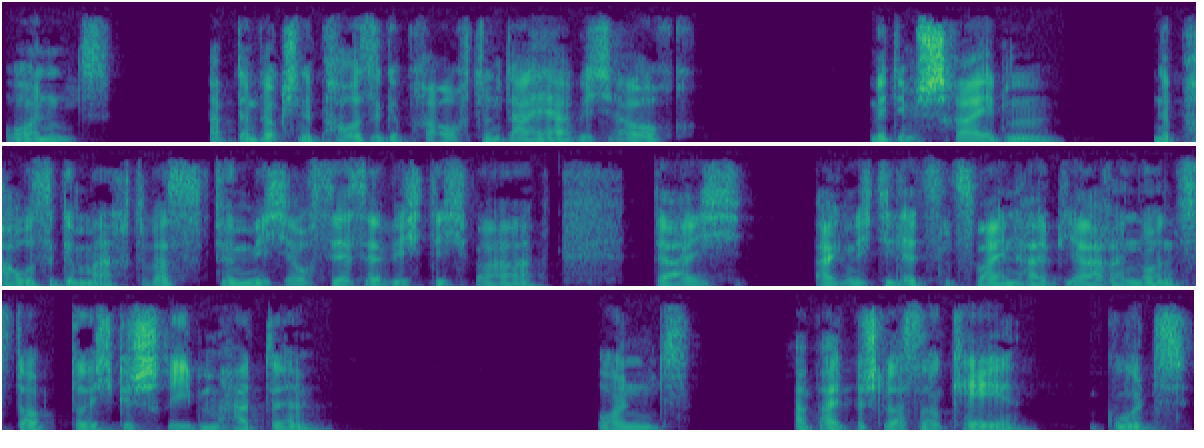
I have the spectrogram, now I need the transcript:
Und habe dann wirklich eine Pause gebraucht. Und daher habe ich auch mit dem Schreiben eine Pause gemacht, was für mich auch sehr, sehr wichtig war, da ich eigentlich die letzten zweieinhalb Jahre nonstop durchgeschrieben hatte und habe halt beschlossen, okay, gut,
